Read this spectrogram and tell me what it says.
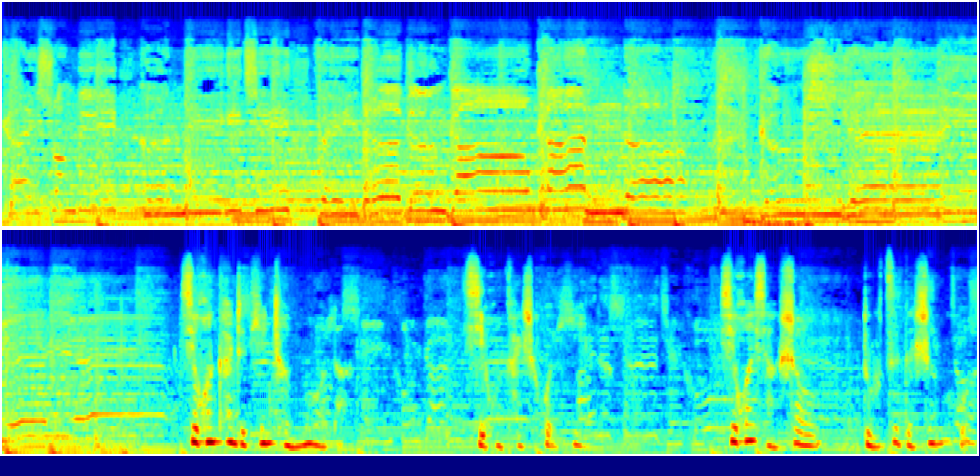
开双臂，和你一起飞得更高，喜欢看着天沉默了，喜欢开始回忆了，喜欢享受独自的生活了。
